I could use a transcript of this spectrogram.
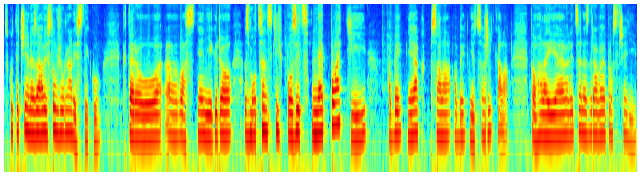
skutečně nezávislou žurnalistiku, kterou vlastně nikdo z mocenských pozic neplatí, aby nějak psala, aby něco říkala. Tohle je velice nezdravé prostředí.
